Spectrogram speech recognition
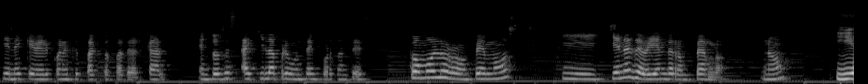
tiene que ver con ese pacto patriarcal. Entonces aquí la pregunta importante es, ¿cómo lo rompemos y quiénes deberían de romperlo? ¿No? Y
